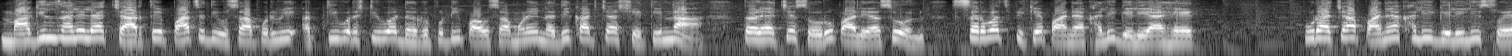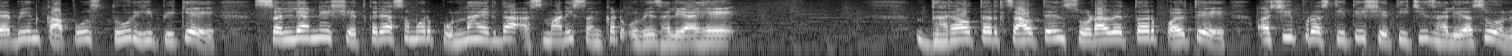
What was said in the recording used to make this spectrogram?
मागील झालेल्या चार ते पाच दिवसापूर्वी अतिवृष्टी व ढगफुटी पावसामुळे नदीकाठच्या शेतींना तळ्याचे स्वरूप आले असून सर्वच पिके पाण्याखाली गेली आहेत. पुराच्या पाण्याखाली गेलेली सोयाबीन कापूस तूर ही पिके सल्ल्याने शेतकऱ्यासमोर पुन्हा एकदा अस्मानी संकट उभे झाले आहे. धराव तर चावते सोडावे तर पळते अशी परिस्थिती शेतीची झाली असून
